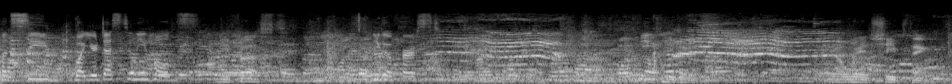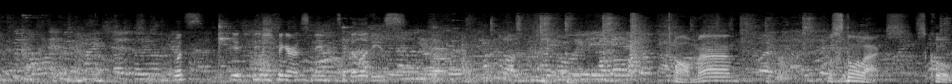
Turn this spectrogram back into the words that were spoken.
Let's see what your destiny holds. You first. You go first. You got a weird sheep thing. What's you, you should figure out its name and its abilities. Oh man. Well, Snorlax. Cool.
